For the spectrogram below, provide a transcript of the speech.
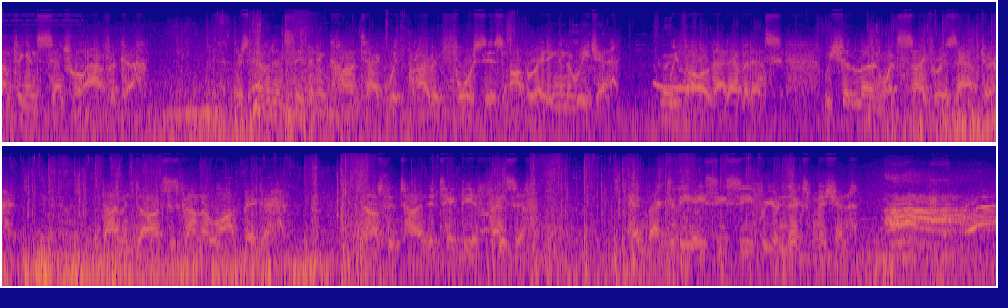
something in Central Africa. There's evidence they've been in contact with private forces operating in the region. We follow that evidence. We should learn what Cipher is after. Diamond Dogs has gotten a lot bigger. Now's the time to take the offensive. Head back to the ACC for your next mission. Ah!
